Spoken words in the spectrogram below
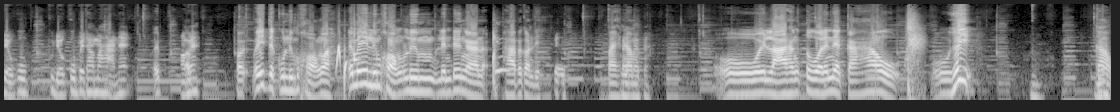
เดี๋ยวกู เดี๋ยวกูไปทำอาหารให้ เอ้ยเอาไหม เอ้ยแต่กูลืมของว่ะเอ้ยไม่ได้ลืมของลืม render งานอะพาไปก่อนดิเออไปไปนำไปไปโอ้ยลาทั้งตัวแล้วเนี่ยก้าวโอ้ยเฮ้ยก้าว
